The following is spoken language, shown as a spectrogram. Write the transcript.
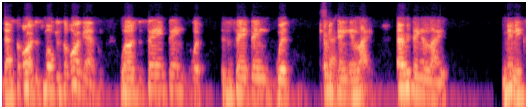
That's the or the smoke is the orgasm. Well, it's the same thing with it's the same thing with everything in life. Everything in life mimics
